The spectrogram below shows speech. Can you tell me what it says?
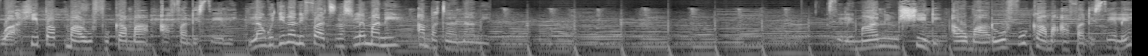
wa hip hop maarufu kama Afande Steli. Langu jina ni Fatna Sulemani, ambatana nami. Selemani Mshindi au maarufu kama Afande Sele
